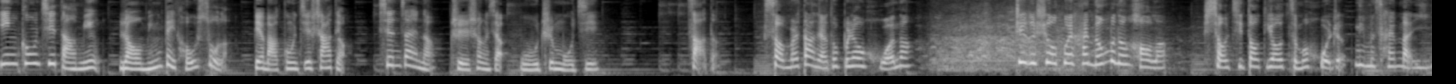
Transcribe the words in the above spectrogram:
因公鸡打鸣扰民被投诉了，便把公鸡杀掉。现在呢，只剩下五只母鸡。咋的？嗓门大点都不让活呢？这个社会还能不能好了？小鸡到底要怎么活着，你们才满意？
